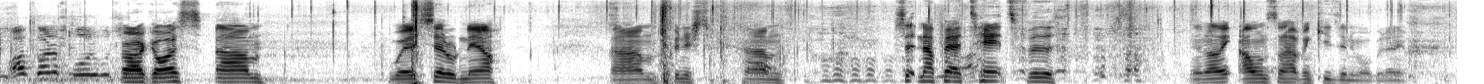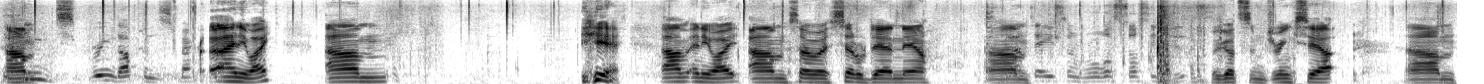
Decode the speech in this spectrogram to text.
I've got a portable. All right, guys. Um, we're settled now. Um, finished um, setting up our tents for the. And I think Owen's not having kids anymore, but anyway. Um, springed up and smacked. uh, anyway, um, yeah. Um, anyway, um, so we're settled down now. Um, to eat some raw sausages. we got some drinks out. Um,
